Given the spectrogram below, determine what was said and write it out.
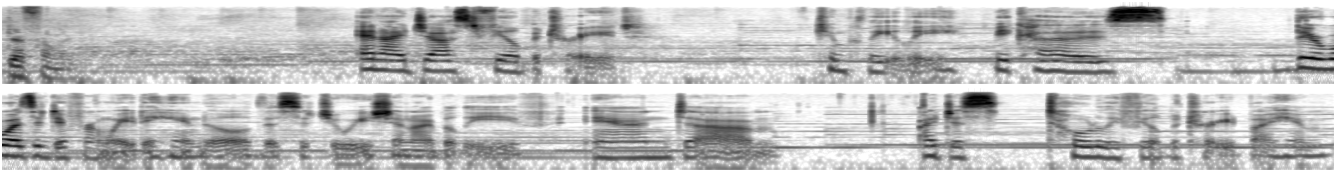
differently. And I just feel betrayed completely because there was a different way to handle the situation, I believe. And um, I just totally feel betrayed by him.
